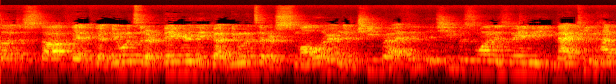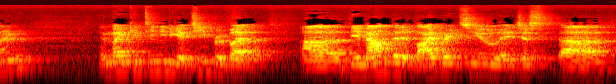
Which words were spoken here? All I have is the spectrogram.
oh just stop, they've got new ones that are bigger, they've got new ones that are smaller and they're cheaper. I think the cheapest one is maybe 1900 It might continue to get cheaper, but uh, the amount that it vibrates you, it just, uh,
